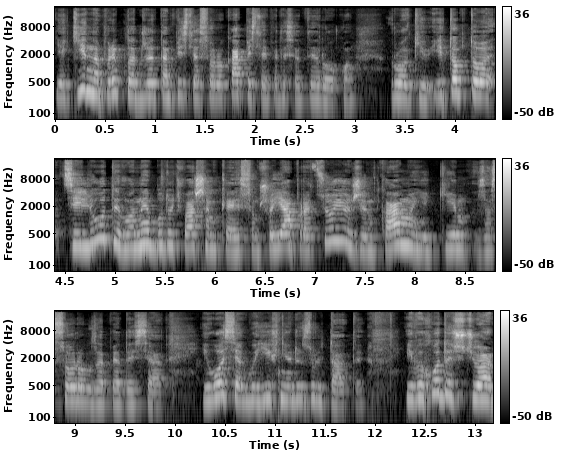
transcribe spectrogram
які, наприклад, вже там після 40, після 50 року- років. І тобто ці люди вони будуть вашим кейсом, що я працюю з жінками, яким за 40, за 50. І ось якби їхні результати. І виходить, що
